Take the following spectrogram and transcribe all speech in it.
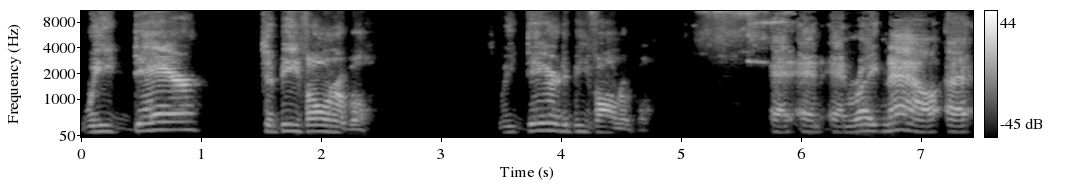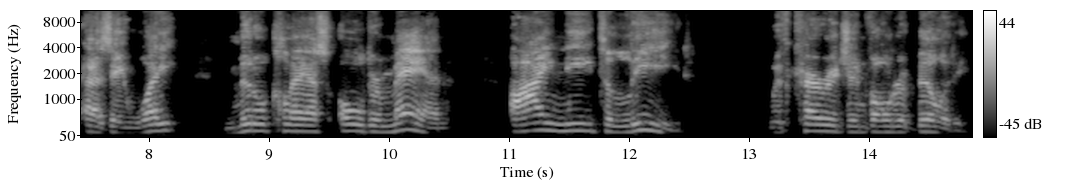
We dare to be vulnerable. We dare to be vulnerable. And and and right now as a white middle class older man i need to lead with courage and vulnerability.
